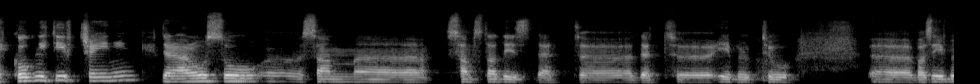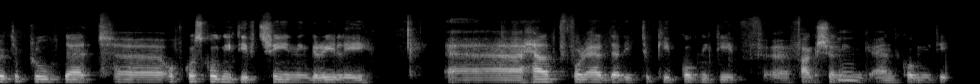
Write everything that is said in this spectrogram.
a cognitive training there are also uh, some uh, some studies that uh, that uh, able to uh, was able to prove that of course cognitive training really helped for elderly to keep cognitive functioning mm. and cognitive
